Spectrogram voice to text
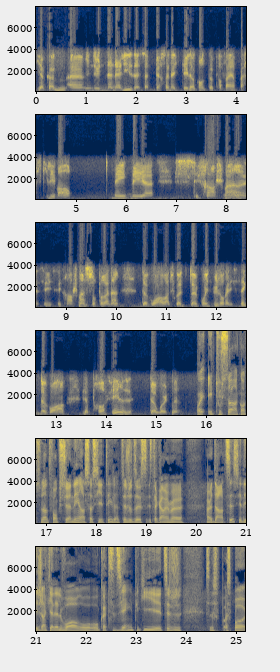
il y a comme euh, une, une analyse de cette personnalité-là qu'on ne peut pas faire parce qu'il est mort. Mais, mais euh, c'est franchement, c'est franchement surprenant de voir, en tout cas d'un point de vue journalistique, de voir le profil de Workman. Oui, et tout ça en continuant de fonctionner en société. Là. Tu sais, je veux dire, c'était quand même euh, un dentiste. Il y a des gens qui allaient le voir au, au quotidien, puis qui, tu sais, c'est pas, c'est pas,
